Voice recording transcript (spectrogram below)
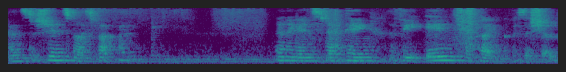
Hands to shins, nice flat back. And again, stepping the feet into plank position.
